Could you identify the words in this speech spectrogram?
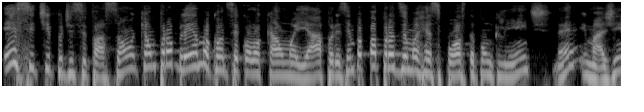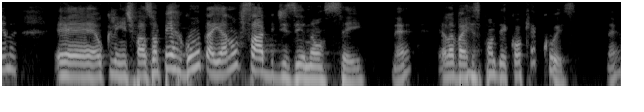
esse tipo de situação que é um problema quando você colocar uma IA, por exemplo, para produzir uma resposta para um cliente, né? Imagina, é, o cliente faz uma pergunta, a IA não sabe dizer não sei, né? Ela vai responder qualquer coisa. Né?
